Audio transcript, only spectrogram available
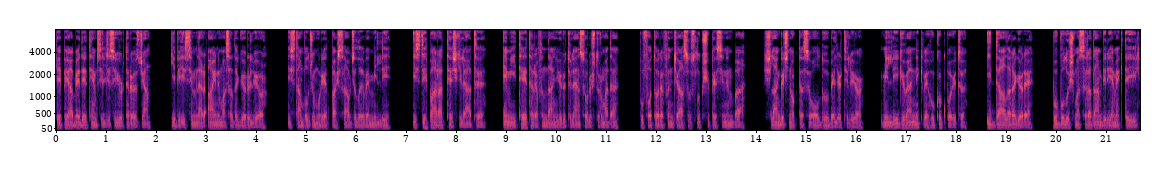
KPABD temsilcisi Yurter Özcan gibi isimler aynı masada görülüyor. İstanbul Cumhuriyet Başsavcılığı ve Milli İstihbarat Teşkilatı, MİT tarafından yürütülen soruşturmada, bu fotoğrafın casusluk şüphesinin başlangıç noktası olduğu belirtiliyor. Milli güvenlik ve hukuk boyutu. İddialara göre, bu buluşma sıradan bir yemek değil,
